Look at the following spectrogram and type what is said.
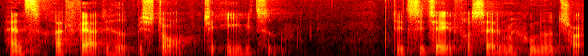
hans retfærdighed består til evig tid. Det er et citat fra salme 112.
